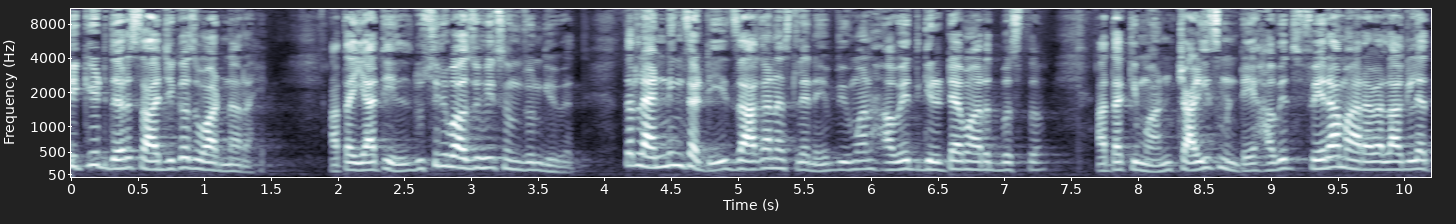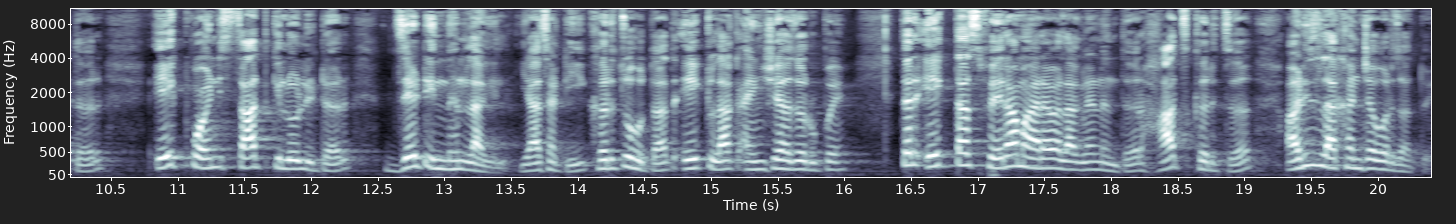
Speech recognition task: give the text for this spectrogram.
तिकीट दर साहजिकच वाढणार आहे. आता यातील दुसरी बाजूही समजून घेऊयात. तर लँडिंगसाठी जागा नसल्याने विमान हवेत गिरट्या मारत बसतं. आता किमान चाळीस मिनिटे हवेत फेऱ्या माराव्या लागल्या तर एक पॉईंट सात किलो लिटर जेट इंधन लागेल. यासाठी खर्च होतात एक लाख ऐंशी हजार रुपये. तर एक तास फेरा माराव्या लागल्यानंतर हाच खर्च अडीच लाखांच्या वर जातोय.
